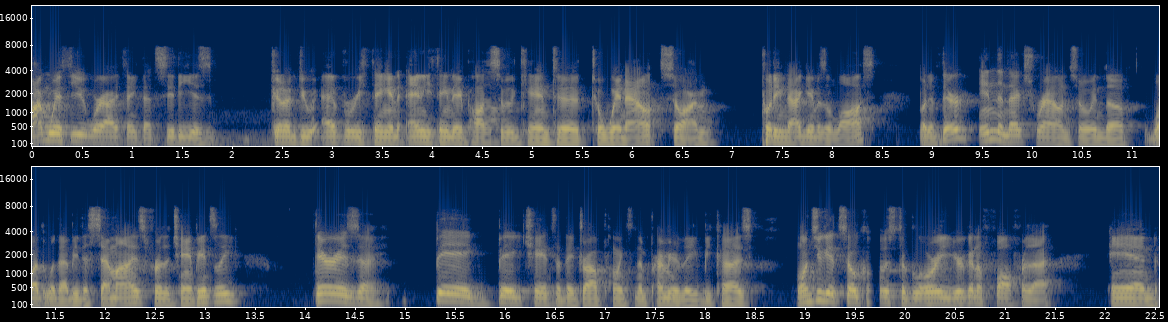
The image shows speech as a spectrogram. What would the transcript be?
I'm with you where I think that City is going to do everything and anything they possibly can to to win out. So I'm putting that game as a loss. But if they're in the next round, so in the what would that be the semis for the Champions League, there is a big big chance that they drop points in the Premier League because once you get so close to glory, you're going to fall for that. And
